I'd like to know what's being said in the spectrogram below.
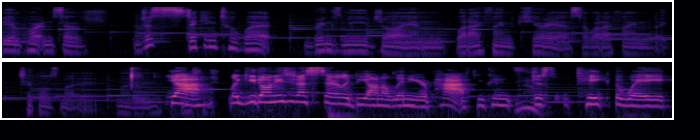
the importance of just sticking to what brings me joy and what I find curious or what I find like tickles my my Yeah, like you don't need to necessarily be on a linear path. You can No. just take the way,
